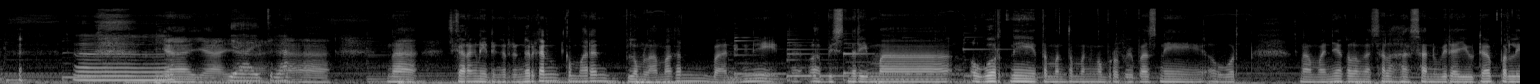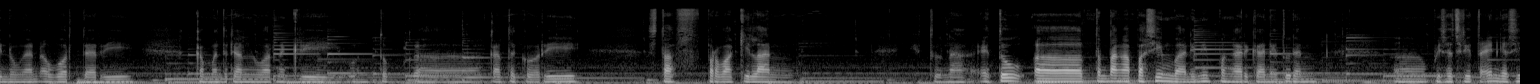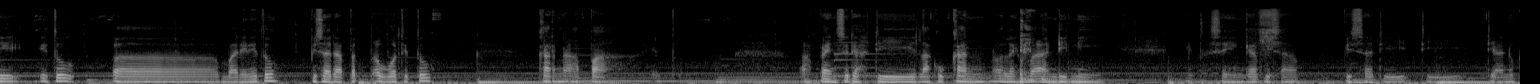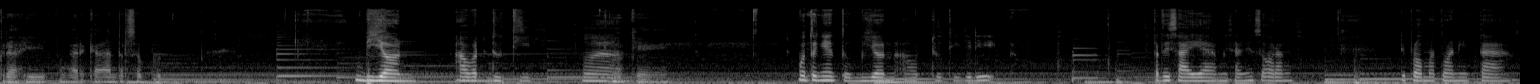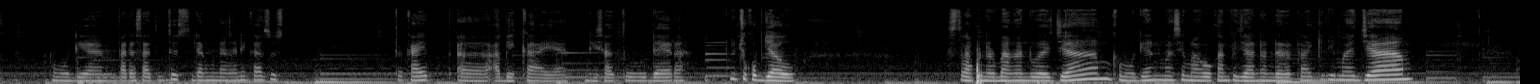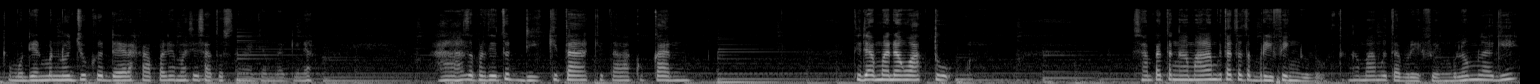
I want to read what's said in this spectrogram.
Eh, ya ya ya, itulah. Ya. Nah sekarang nih denger-denger kan kemarin belum lama kan Mbak Andin ini eh, habis nerima award nih teman-teman ngobrol bebas nih award namanya kalau nggak salah Hasan Wirayuda Perlindungan Award dari Kementerian Luar Negeri untuk eh, kategori staf perwakilan gitu. Nah itu eh, tentang apa sih Mbak Andin ini penghargaan itu dan eh, bisa ceritain gak sih itu eh, Mbak Andin itu bisa dapat award itu karena apa gitu. apa yang sudah dilakukan oleh Mbak Andini gitu sehingga bisa bisa di, di dianugerahi penghargaan tersebut. Beyond our duty. Oke. Motonya itu beyond our duty. Jadi seperti saya misalnya seorang diplomat wanita kemudian pada saat itu sedang menangani kasus terkait uh, eh, ABK ya di satu daerah. Itu cukup jauh. Setelah penerbangan dua jam kemudian masih melakukan perjalanan darat lagi lima jam. Kemudian menuju ke daerah kapalnya masih satu setengah jam lagi. Nah hal, -hal seperti itu di kita kita lakukan. Tidak memandang waktu sampai tengah malam kita tetap briefing dulu. Tengah malam kita briefing. Belum lagi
